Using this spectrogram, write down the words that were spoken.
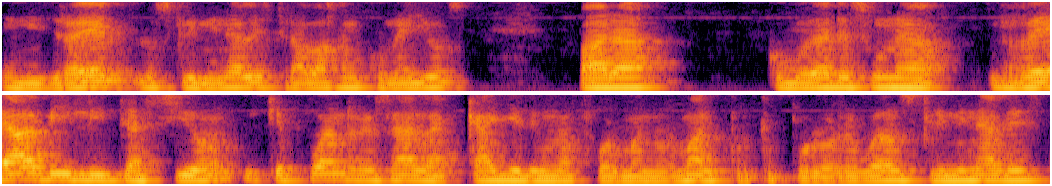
En Israel, los criminales trabajan con ellos para como darles una rehabilitación y que puedan regresar a la calle de una forma normal, porque por lo regular los criminales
